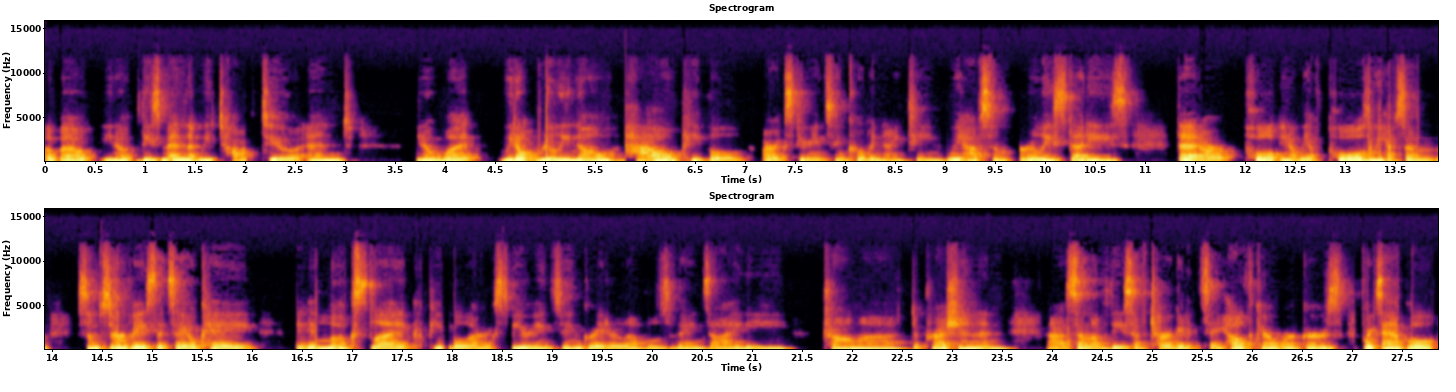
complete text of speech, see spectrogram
about you know these men that we talked to and you know what we don't really know how people are experiencing covid-19 we have some early studies that are poll you know we have polls and we have some some surveys that say okay it looks like people are experiencing greater levels of anxiety trauma depression and uh, some of these have targeted say healthcare workers for example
